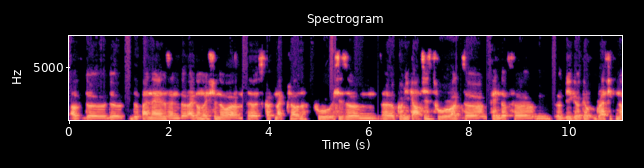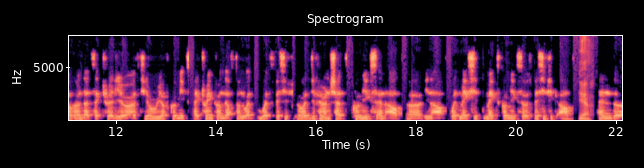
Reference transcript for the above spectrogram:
of the, the, the panels and the, I don't know if you know um, uh, Scott McCloud, who is um, a comic artist who wrote uh, kind of uh, a big uh, graphic novel that's actually a theory of comics, like trying to understand what what specific what differentiates comics and art uh, in art, what makes it makes comics a specific art. Yeah, and uh,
